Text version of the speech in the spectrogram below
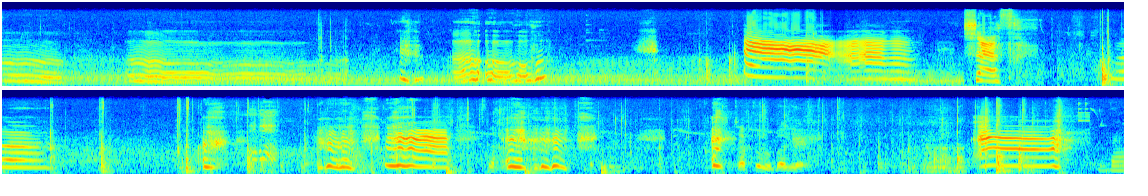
oh, oh. oh. Ah. Seth. Uh, Chapul bugger. ah. The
